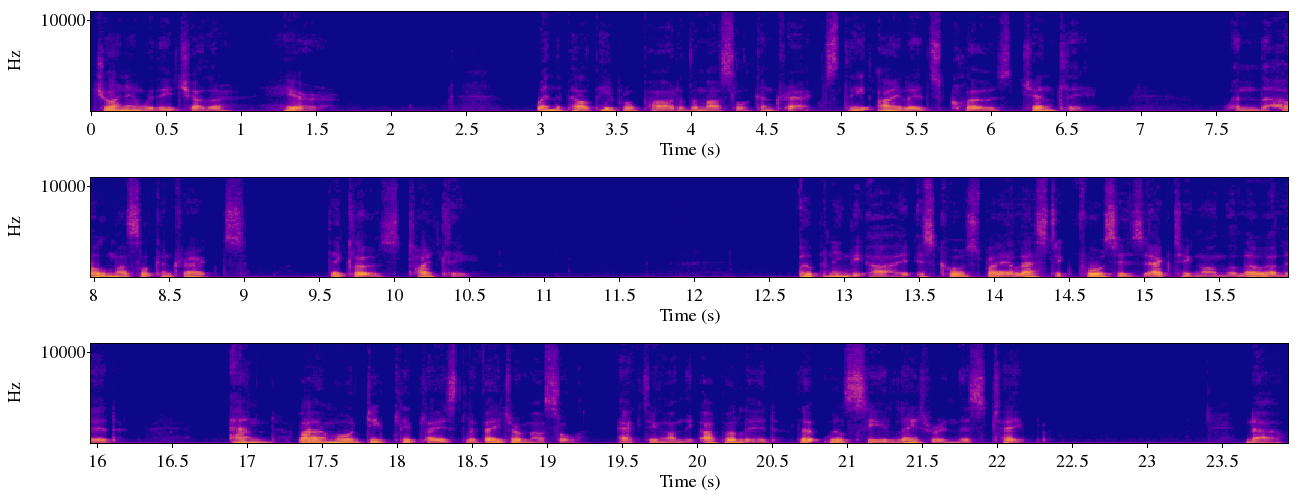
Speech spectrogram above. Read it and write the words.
joining with each other here. When the palpebral part of the muscle contracts, the eyelids close gently. When the whole muscle contracts, they close tightly. Opening the eye is caused by elastic forces acting on the lower lid and by a more deeply placed levator muscle acting on the upper lid that we'll see later in this tape. Now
